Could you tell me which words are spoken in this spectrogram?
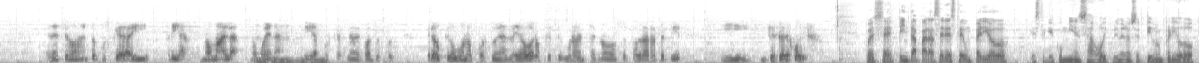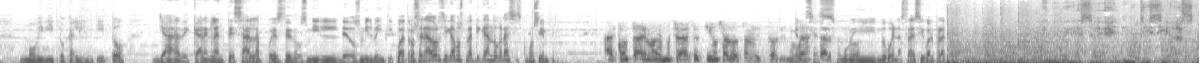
en este momento pues queda ahí fría, no mala, no buena, fría, porque al final de cuentas pues creo que hubo una oportunidad de oro que seguramente no se podrá repetir y, que se dejó ir. Pues se pinta para hacer este un periodo, este que comienza hoy, primero de septiembre, un periodo movidito, calientito, ya de cara en la antesala pues de 2000, de 2024. Senador, sigamos platicando, gracias como siempre. Al contrario, muchas gracias. Aquí un saludo a todo el auditorio. Muy gracias, buenas tardes. Muy, muy buenas tardes, igual para ti. Noticias.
